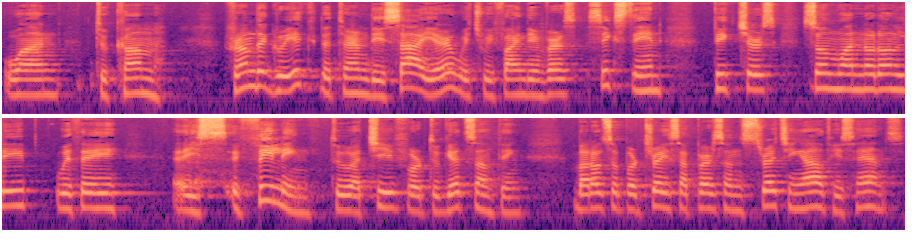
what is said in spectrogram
one to come." From the Greek, the term desire, which we find in verse 16, pictures someone not only with a, a, a, feeling to achieve or to get something, but also portrays a person stretching out his hands.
